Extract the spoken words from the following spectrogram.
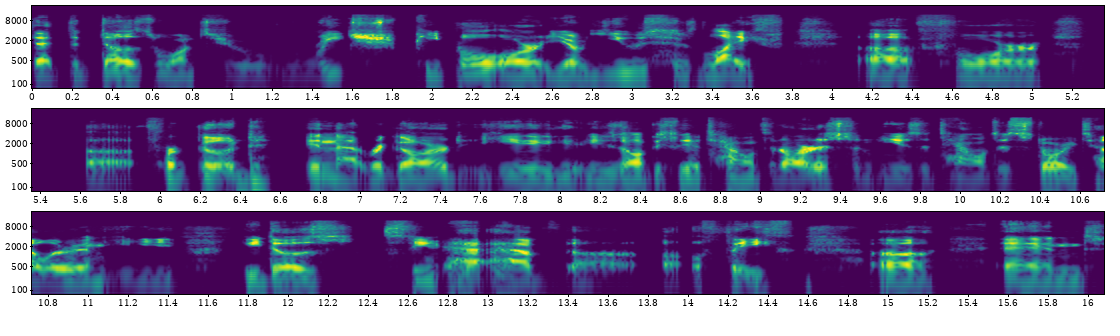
that, that does want to reach people or you know use his life uh, for uh, for good in that regard. He he's obviously a talented artist and he is a talented storyteller, and he he does seem ha- have uh, a faith, uh, and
